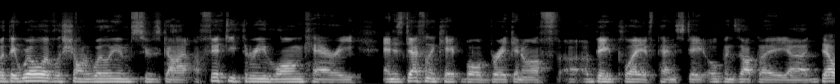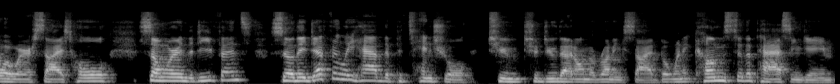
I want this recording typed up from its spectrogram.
but they will have Leshon Williams, who's got a 53 long carry and is definitely capable of breaking off a, big play if Penn State opens up a uh, Delaware sized hole somewhere in the defense. So they definitely have the potential to, to do that on the running side. But when it comes to the passing game,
